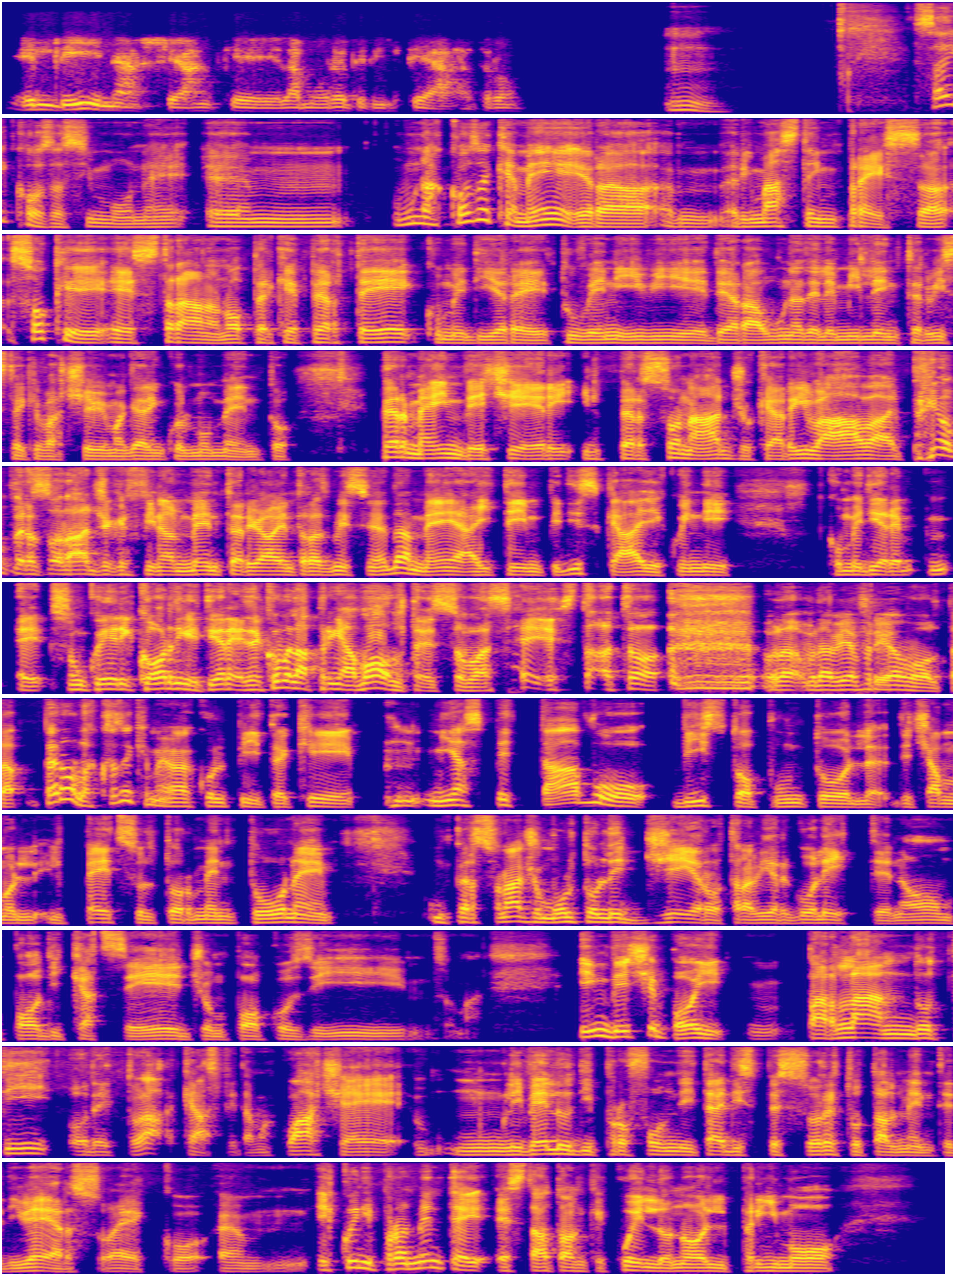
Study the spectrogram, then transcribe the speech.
e lì nasce anche l'amore per il teatro. Mm. Sai cosa Simone? Ehm, una cosa che a me era um, rimasta impressa, so che è strano, no? Perché per te, come dire, tu venivi ed era una delle mille interviste che facevi magari in quel momento. Per me invece eri il personaggio che arrivava, il primo personaggio che finalmente arrivava in trasmissione da me ai tempi di Sky e quindi come dire, eh, sono quei ricordi che ti rende come la prima volta, insomma, sei è stato una, una, mia prima volta. Però la cosa che mi aveva colpito è che mi aspettavo, visto appunto il, diciamo, il, il pezzo, il tormentone, un personaggio molto leggero, tra virgolette, no? un po' di cazzeggio, un po' così, insomma. Invece poi parlandoti ho detto, ah, caspita, ma qua c'è un livello di profondità e di spessore totalmente diverso, ecco. Um, e quindi probabilmente è stato anche quello, no? Il primo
